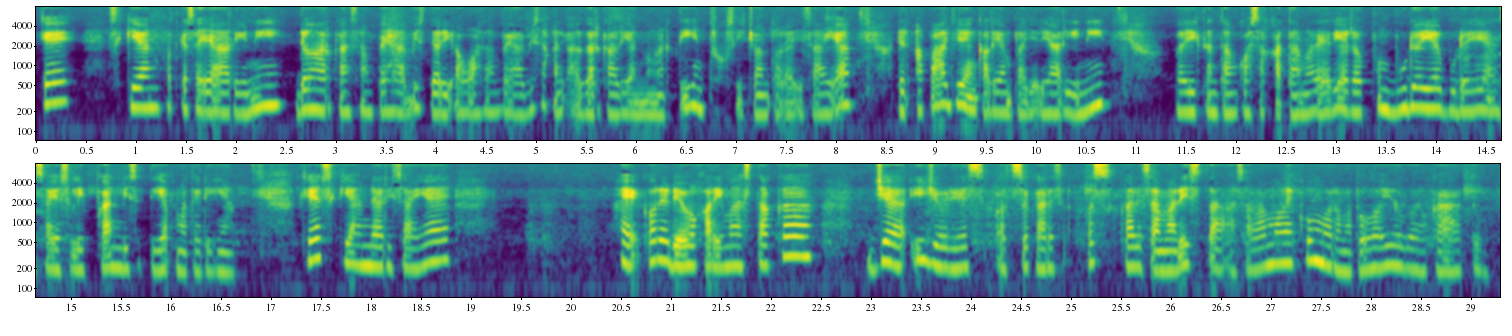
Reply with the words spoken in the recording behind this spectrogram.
Oke sekian podcast saya hari ini dengarkan sampai habis dari awal sampai habis akan agar kalian mengerti instruksi contoh dari saya dan apa aja yang kalian pelajari hari ini baik tentang kosakata materi ataupun budaya-budaya yang saya selipkan di setiap materinya. Oke, sekian dari saya. Hai, kore dewa karimastaka. Ja ijo des. Otsukare sama desta. Assalamualaikum warahmatullahi wabarakatuh.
